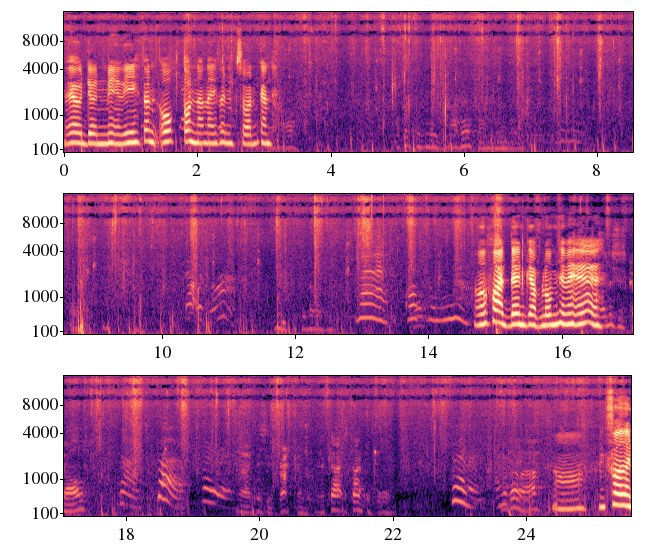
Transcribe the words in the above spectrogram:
เร็วเดินเมลี่ต้นโอ๊กต้นอะไรเพิ่นสอนกัน There. Oh, blue. โอ้พอดเดินเกือบล้มใช่ไหมเออ What this is called? No. Fur. Furry. Right, this is bracken. It's, a, it's time for fur. Furry. Well, there are. อ๋อ มันเฟิร์น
